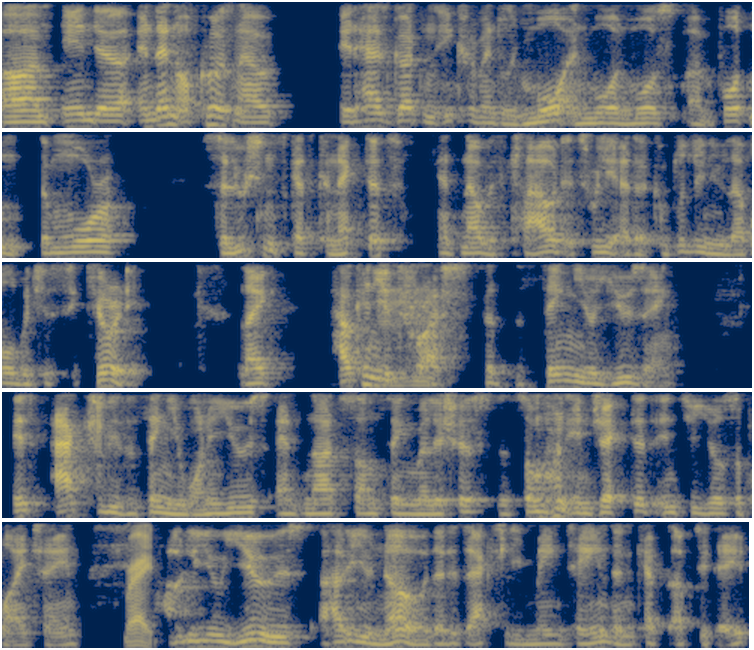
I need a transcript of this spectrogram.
Um, and uh, and then of course now it has gotten incrementally more and more and more important the more solutions get connected. And now with cloud, it's really at a completely new level, which is security. Like, how can you mm-hmm. trust that the thing you're using is actually the thing you want to use and not something malicious that someone injected into your supply chain? Right. How do you use, how do you know that it's actually maintained and kept up to date?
